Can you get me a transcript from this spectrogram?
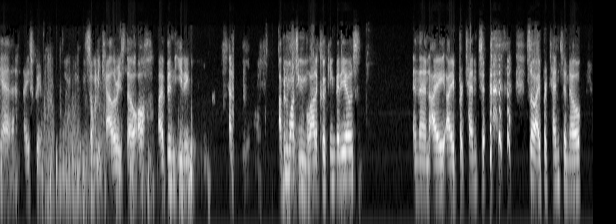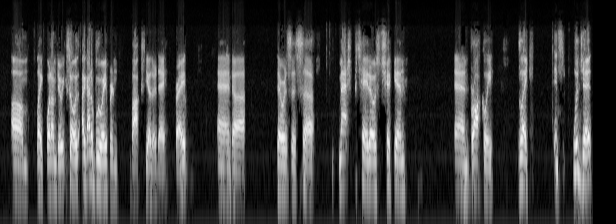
yeah, ice cream. So many calories though. Oh, I've been eating. I've been watching a lot of cooking videos, and then I I pretend to. so I pretend to know, um, like what I'm doing. So I got a Blue Apron box the other day, right? And uh, there was this uh, mashed potatoes, chicken, and broccoli. It's like it's legit,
